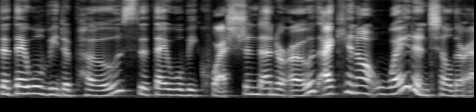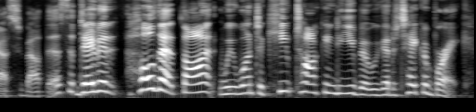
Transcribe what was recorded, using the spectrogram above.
That they will be deposed that they will be questioned under oath? I cannot wait until they're asked about this. David hold that thought. We want to keep talking to you but we got to take a break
